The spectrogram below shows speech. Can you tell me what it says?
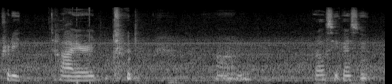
pretty tired. um, I'll see you guys soon.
